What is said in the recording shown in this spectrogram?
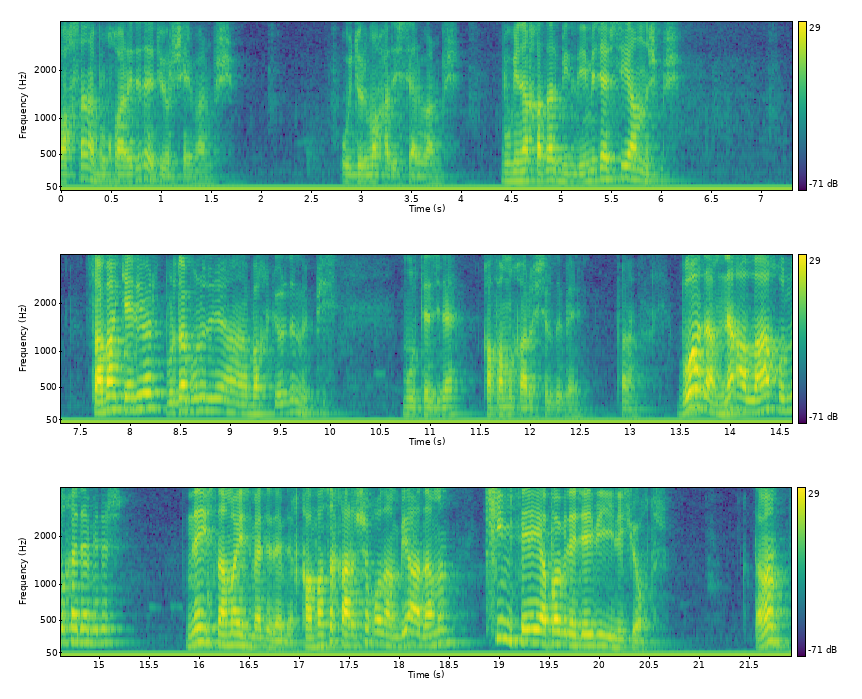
baksana Bukhari'de de diyor şey varmış. Uydurma hadisler varmış. Bugüne kadar bildiğimiz hepsi yanlışmış. Sabah geliyor, burada bunu diyor, Aa, bak gördün mü pis mutezile kafamı karıştırdı benim falan. Bu adam ne Allah'a kulluk edebilir, ne İslam'a hizmet edebilir. Kafası karışık olan bir adamın kimseye yapabileceği bir iyilik yoktur. Tamam?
